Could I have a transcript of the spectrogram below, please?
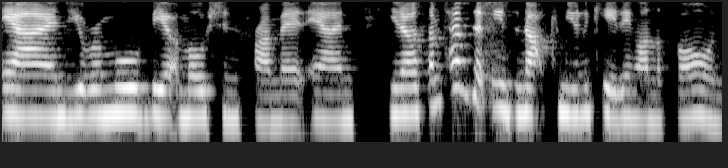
and you remove the emotion from it. And, you know, sometimes that means not communicating on the phone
